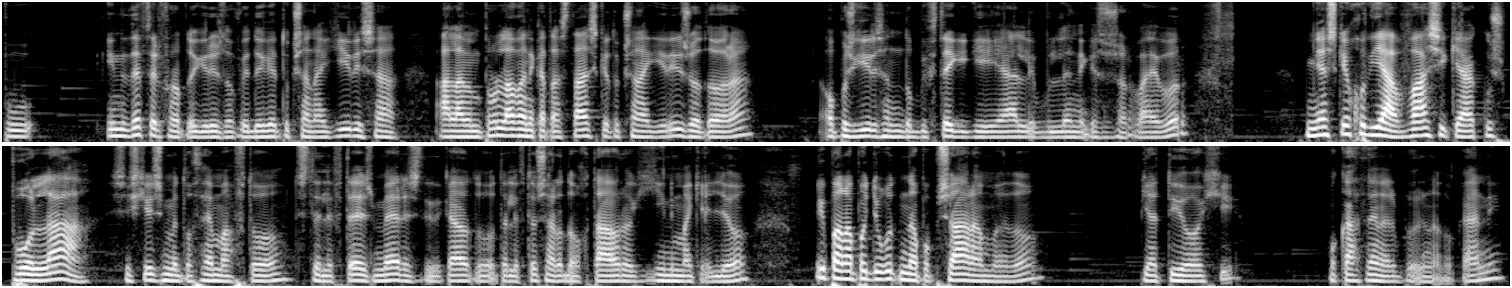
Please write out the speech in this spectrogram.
που είναι η δεύτερη φορά που το γυρίζω το βίντεο γιατί το ξαναγύρισα αλλά με πρόλαβαν οι καταστάσεις και το ξαναγυρίζω τώρα όπως γύρισαν τον Πιφτέκη και οι άλλοι που λένε και στο Survivor. Μιας και έχω διαβάσει και ακούσει πολλά σε σχέση με το θέμα αυτό τις τελευταίες μέρες, ειδικά το τελευταίο 48 ώρο έχει γίνει μακελιό είπα να πω και εγώ την αποψάρα μου εδώ γιατί όχι ο καθένας μπορεί να το κάνει.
